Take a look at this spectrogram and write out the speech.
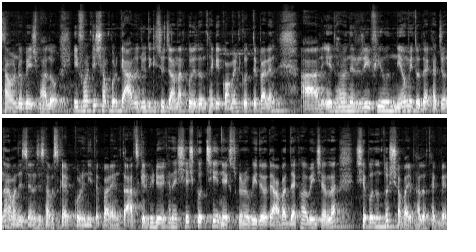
সাউন্ডও বেশ ভালো। এই ফোনটি সম্পর্কে আরও যদি কিছু জানার প্রয়োজন থাকে কমেন্ট করতে পারেন। আর এ ধরনের রিভিউ নিয়মিত দেখার জন্য আমাদের চ্যানেলটি সাবস্ক্রাইব করে নিতে পারেন। তো আজকের ভিডিও এখানে শেষ করছি নেক্সট কোনো ভিডিওতে আবার দেখা হবে ইনশাল্লাহ সে পর্যন্ত সবাই ভালো থাকবেন।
